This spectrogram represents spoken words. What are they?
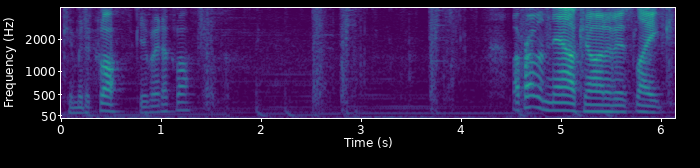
Give me the cloth. Give me the cloth. My problem now, kind of, is like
